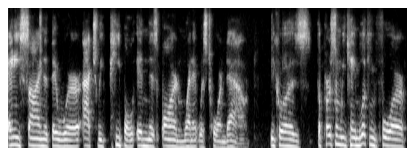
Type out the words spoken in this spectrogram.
any sign that there were actually people in this barn when it was torn down. Because the person we came looking for,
